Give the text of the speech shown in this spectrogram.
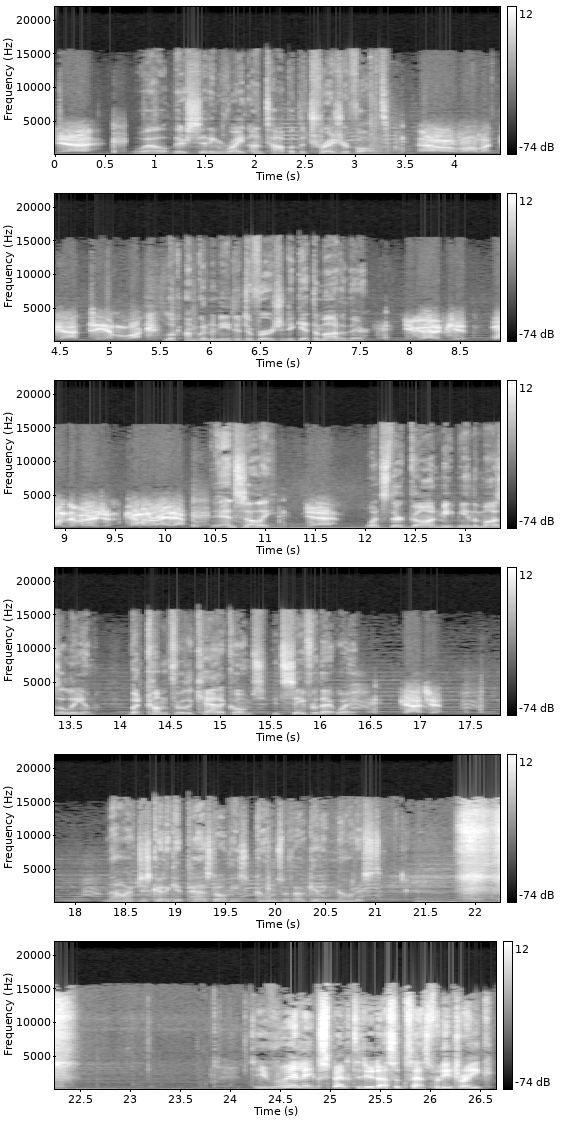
Yeah? Well, they're sitting right on top of the treasure vault. Oh, of all the goddamn luck. Look, I'm gonna need a diversion to get them out of there. You got it, kid. One diversion. Coming right up. And Sully, Yeah. once they're gone, meet me in the mausoleum. But come through the catacombs. It's safer that way. Gotcha. Now I've just gotta get past all these goons without getting noticed. Do you really expect to do that successfully, Drake?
